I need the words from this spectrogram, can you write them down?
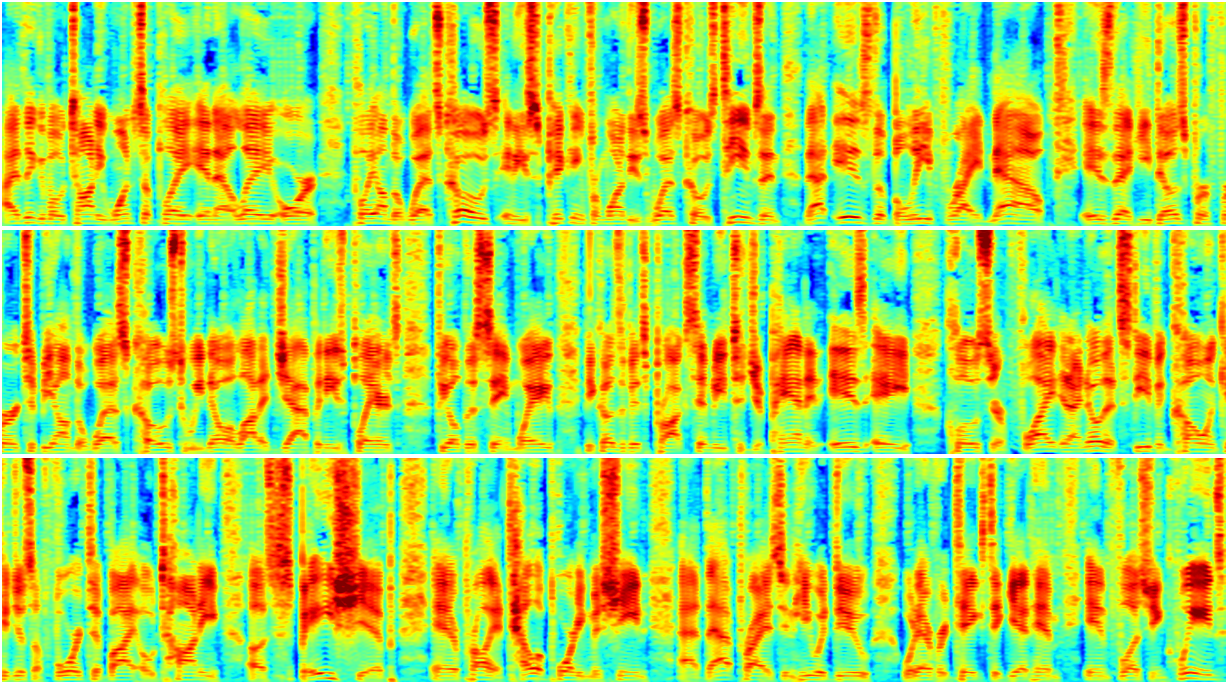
I think if Ohtani wants to play in LA or play on the West Coast and he's picking from one of these West Coast teams, and that is the belief right now, is that he does prefer to be on the West Coast. We know a lot of Japanese players feel the same way because of its proximity to Japan. It is a closer flight. And I know that Stephen Cohen can just afford to buy Ohtani a spaceship and probably a teleporting machine at that price, and he would do whatever it takes to get him in Flushing, Queens.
